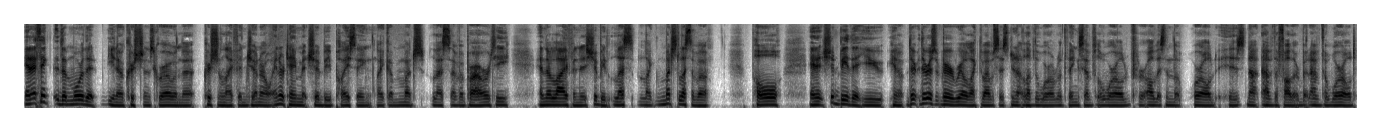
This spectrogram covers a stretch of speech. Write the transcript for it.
And I think the more that you know Christians grow in the Christian life in general, entertainment should be placing like a much less of a priority in their life, and it should be less like much less of a pull. And it should be that you, you know, there, there is a very real, like the Bible says, do not love the world or things of the world, for all that's in the world is not of the Father, but of the world.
